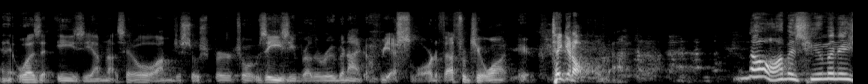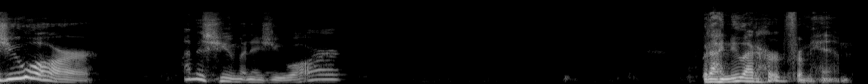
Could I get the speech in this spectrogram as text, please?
And it wasn't easy. I'm not saying, oh, I'm just so spiritual. It was easy, Brother Reuben. I know, yes, Lord, if that's what you want, here, take it all. No, I'm as human as you are. I'm as human as you are. But I knew I'd heard from him.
